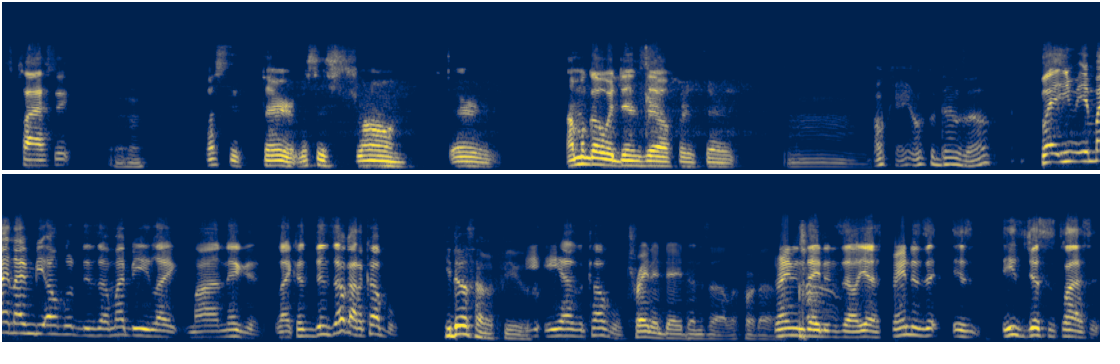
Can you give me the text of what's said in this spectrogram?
it's classic. Mm-hmm. What's the third? What's a strong third? I'm gonna go with Denzel for the third. Mm, okay, Uncle Denzel. But it might not even be Uncle Denzel. It might be like my nigga. Like, cause Denzel got a couple. He does have a few. He, he has a couple. Training Day Denzel for the Training Day Denzel. Yes, Training Day is he's just as classic.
